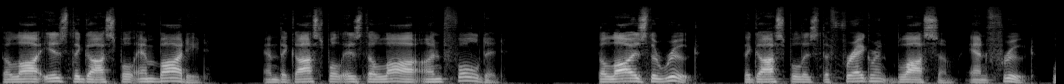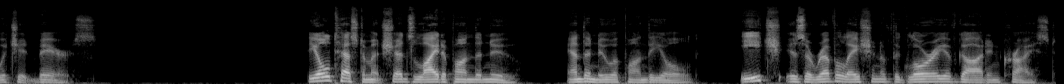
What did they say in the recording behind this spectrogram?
The law is the gospel embodied, and the gospel is the law unfolded. The law is the root, the gospel is the fragrant blossom and fruit which it bears. The Old Testament sheds light upon the New, and the New upon the Old. Each is a revelation of the glory of God in Christ.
